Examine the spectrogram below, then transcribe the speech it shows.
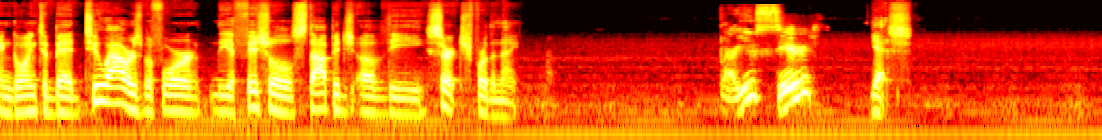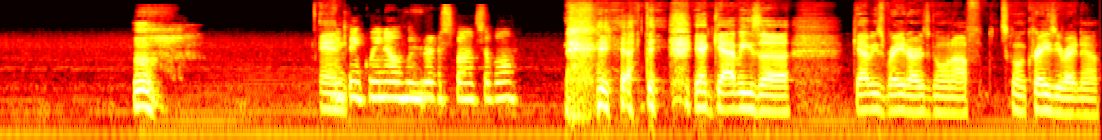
and going to bed two hours before the official stoppage of the search for the night. Are you serious? Yes. and I think we know who's responsible. yeah, I yeah, Gabby's uh, Gabby's radar is going off. It's going crazy right now.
